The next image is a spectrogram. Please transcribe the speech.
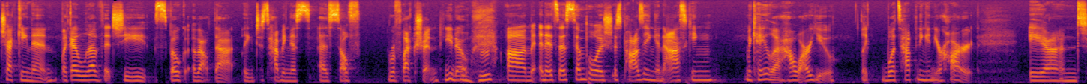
Checking in. Like, I love that she spoke about that, like just having a, a self reflection, you know? Mm-hmm. Um, and it's as simple as just pausing and asking Mikala, How are you? Like, what's happening in your heart? And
